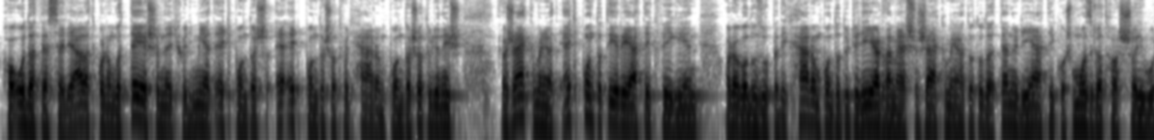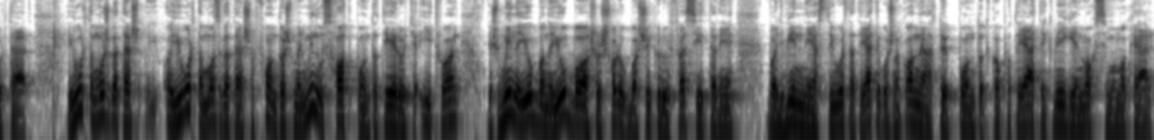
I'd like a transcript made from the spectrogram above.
ha oda tesz egy állatkorongot, teljesen egy, hogy miért egy, pontos, egy pontosat vagy három pontosat, ugyanis a zsákmányat egy pontot ér a játék végén, a ragadozó pedig három pontot, úgyhogy érdemes a zsákmányatot oda tenni, hogy a játékos mozgathassa a jurtát. A jurta, mozgatás, a jurta mozgatása fontos, mert mínusz 6 pontot ér, hogyha itt van, és minél jobban a jobb alsó sarokba sikerül feszíteni, vagy vinni ezt a jurtát a játékosnak, annál több pontot kaphat a játék végén, maximum akár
